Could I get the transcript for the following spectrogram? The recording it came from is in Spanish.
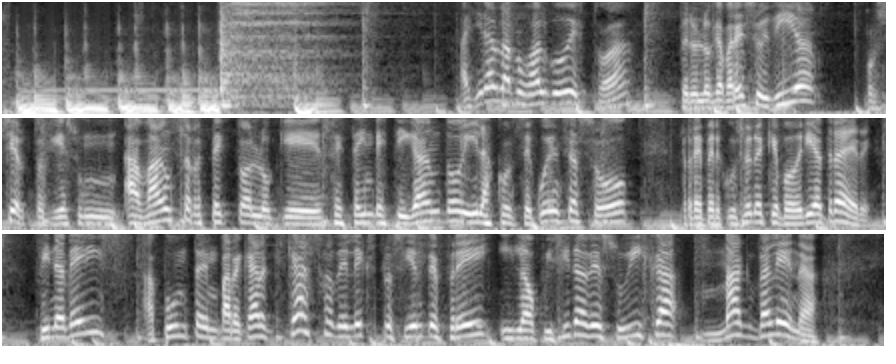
Ayer hablamos algo de esto, ¿ah? Pero lo que aparece hoy día, por cierto, que es un avance respecto a lo que se está investigando y las consecuencias o repercusiones que podría traer. Finameris apunta a embarcar casa del expresidente Frey y la oficina de su hija Magdalena.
